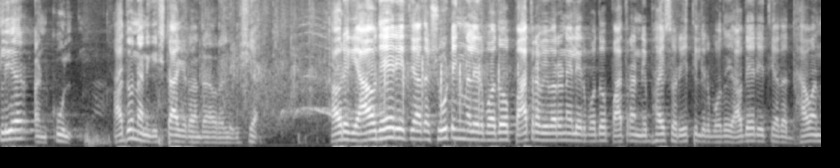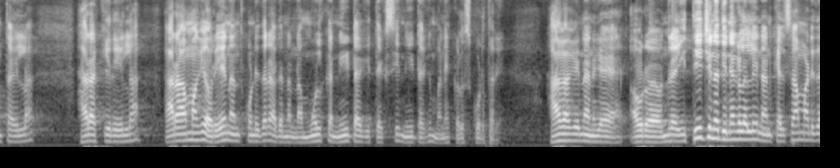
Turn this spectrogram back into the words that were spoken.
clear and cool ಅದು ನನಗೆ ಇಷ್ಟ ಆಗಿರೋದು ಅವರಲ್ಲಿ ವಿಷಯ. ಅವರಿಗೆ ಯಾವುದೇ ರೀತಿಯಾದ ಶೂಟಿಂಗ್ನಲ್ಲಿರ್ಬೋದು, ಪಾತ್ರ ವಿವರಣೆಯಲ್ಲಿರ್ಬೋದು, ಪಾತ್ರ ನಿಭಾಯಿಸೋ ರೀತಿಲಿರ್ಬೋದು ಯಾವುದೇ ರೀತಿಯಾದ ಧಾವಂತ ಇಲ್ಲ, ಹರಕಿರಿ ಇಲ್ಲ. ಆರಾಮಾಗಿ ಅವ್ರು ಏನು ಅಂದ್ಕೊಂಡಿದ್ದಾರೆ ಅದನ್ನು ನಮ್ಮ ಮೂಲಕ ನೀಟಾಗಿ ತೆಗೆಸಿ, ನೀಟಾಗಿ ಮನೆಗೆ ಕಳಿಸ್ಕೊಡ್ತಾರೆ. ಹಾಗಾಗಿ ನನಗೆ ಅವರು ಅಂದರೆ ಇತ್ತೀಚಿನ ದಿನಗಳಲ್ಲಿ ನಾನು ಕೆಲಸ ಮಾಡಿದ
